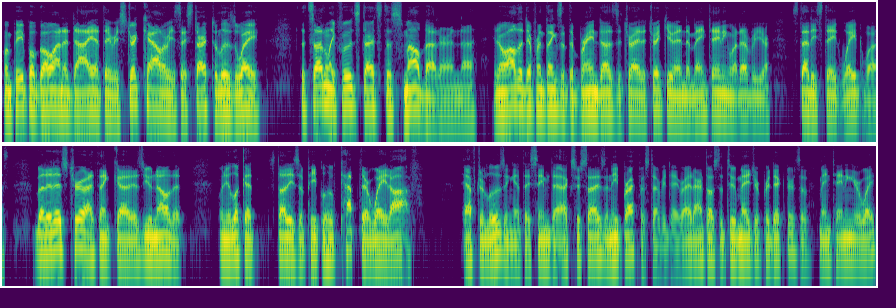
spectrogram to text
when people go on a diet, they restrict calories, they start to lose weight, that suddenly food starts to smell better. And, uh, you know, all the different things that the brain does to try to trick you into maintaining whatever your steady state weight was. But it is true, I think, uh, as you know, that when you look at studies of people who've kept their weight off after losing it, they seem to exercise and eat breakfast every day, right? Aren't those the two major predictors of maintaining your weight?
